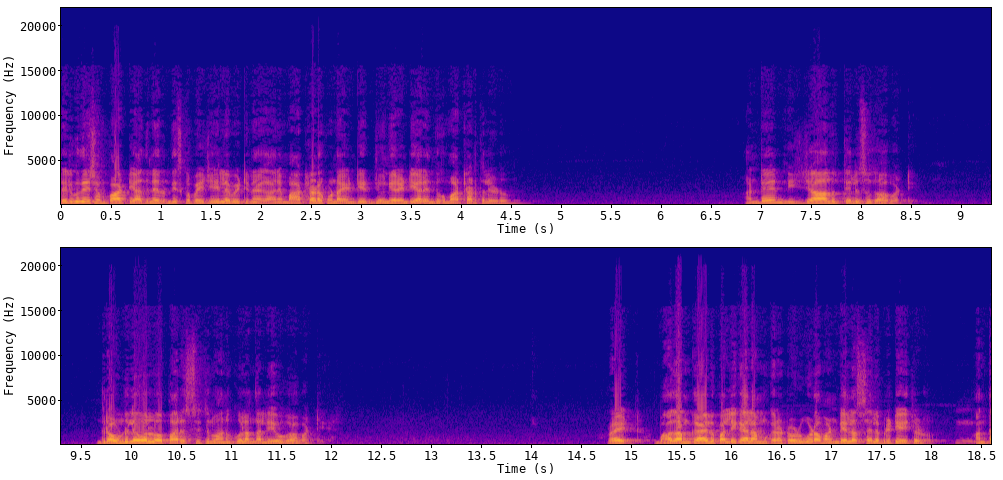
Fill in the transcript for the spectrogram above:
తెలుగుదేశం పార్టీ అధినేతను తీసుకుపోయి జైల్లో పెట్టినా కానీ మాట్లాడకుండా ఎన్టీ జూనియర్ ఎన్టీఆర్ ఎందుకు మాట్లాడతలేడు? అంటే నిజాలు తెలుసు కాబట్టి. గ్రౌండ్ లెవెల్లో పరిస్థితులు అనుకూలంగా లేవు కాబట్టి. రైట్ బాదాంకాయలు పల్లికాయలు అమ్ముకునేటోడు కూడా వన్ డేలో సెలబ్రిటీ అవుతాడు. అంత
